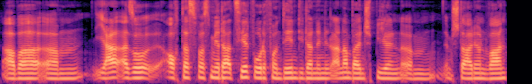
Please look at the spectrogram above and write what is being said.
Aber ähm, ja, also auch das, was mir da erzählt wurde von denen, die dann in den anderen beiden Spielen ähm, im Stadion waren,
